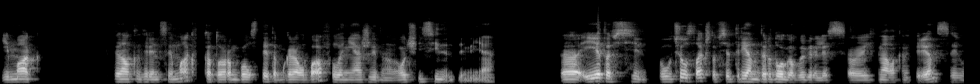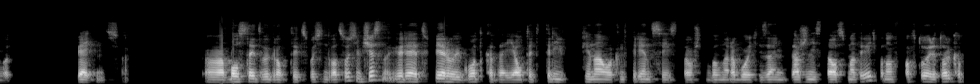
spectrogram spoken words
и МАК, финал конференции МАК, в котором Болл Стейт обыграл Баффало неожиданно, очень сильно для меня. Э, и это все, получилось так, что все три андердога выиграли свой финал конференции вот в пятницу. Болл Стейт выиграл 38-28. Честно говоря, это первый год, когда я вот эти три финала конференции из-за того, что был на работе занят, даже не стал смотреть. Потом в повторе только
